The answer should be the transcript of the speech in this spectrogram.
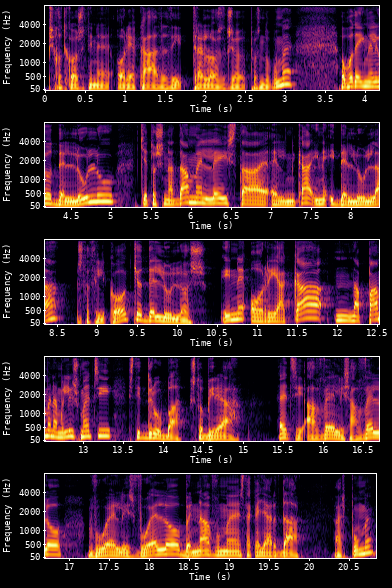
ψυχοτικός, ότι είναι οριακά, δηλαδή τρελός, δεν ξέρω πώς να το πούμε. Οπότε έγινε λίγο ντελούλου και το συναντάμε λέει στα ελληνικά είναι η ντελούλα στο θηλυκό και ο ντελούλος. Είναι οριακά να πάμε να μιλήσουμε έτσι στην Τρούμπα, στον Πειραιά. Έτσι, Αβέλης Αβέλο, Βουέλης Βουέλο, μπενάβουμε στα Καλιαρντά, ας πούμε.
